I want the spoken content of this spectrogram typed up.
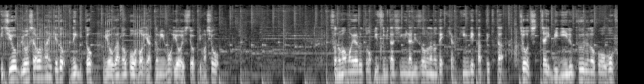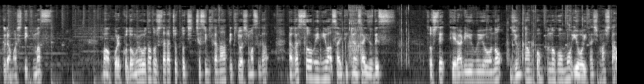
一応描写はないけど、ネギとみょうがの方の薬味も用意しておきましょう。そのままやると水浸しになりそうなので、100均で買ってきた超ちっちゃいビニールプールの方を膨らましていきます。まあこれ子供用だとしたらちょっとちっちゃすぎかなって気はしますが、流しそうめんには最適なサイズです。そしてテラリウム用の循環ポンプの方も用意いたしました。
